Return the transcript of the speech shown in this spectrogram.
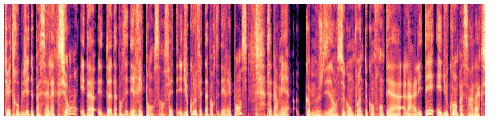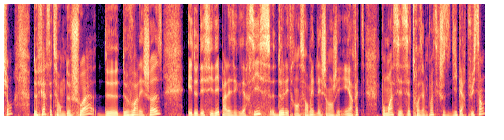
tu vas être obligé de passer à l'action et d'apporter des réponses en fait. Et du coup le fait d'apporter des réponses, ça permet, comme je disais dans le second point de te confronter à, la réalité et du coup en passant à l'action, de faire cette forme de choix, de, de voir les choses et de décider par les exercices de les transformer, de les changer. Et en fait, pour moi, c'est ce troisième point, c'est quelque chose d'hyper puissant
